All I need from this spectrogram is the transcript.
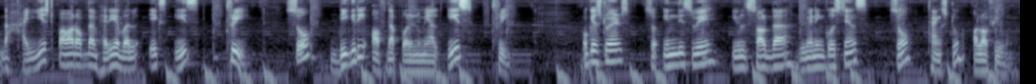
the highest power of the variable x is 3. So degree of the polynomial is 3. Okay students, so in this way you will solve the remaining questions. So thanks to all of you.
